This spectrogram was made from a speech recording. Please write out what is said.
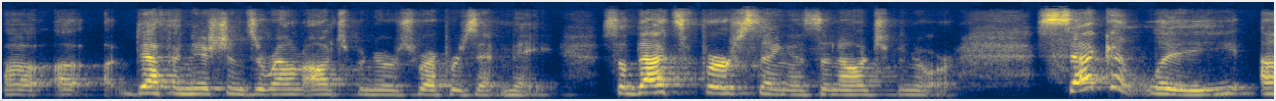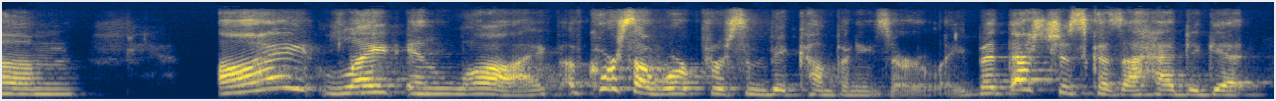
uh, uh, definitions around entrepreneurs represent me. So that's first thing as an entrepreneur. Secondly, um, I late in life, of course, I worked for some big companies early, but that's just because I had to get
